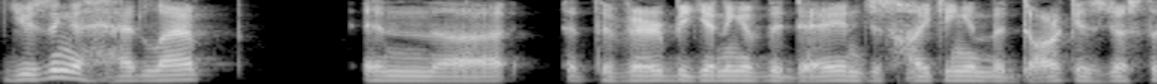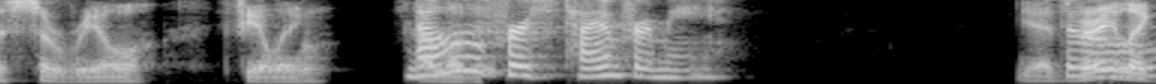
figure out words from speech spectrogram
Using a headlamp in the at the very beginning of the day and just hiking in the dark is just a surreal feeling. That was the it. first time for me. Yeah, it's very like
